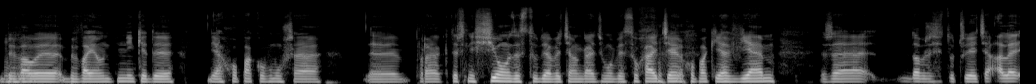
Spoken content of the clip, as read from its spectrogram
Bywały, mhm. Bywają dni, kiedy ja chłopaków muszę y, praktycznie siłą ze studia wyciągać. Mówię, słuchajcie, chłopaki, ja wiem, że dobrze się tu czujecie, ale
